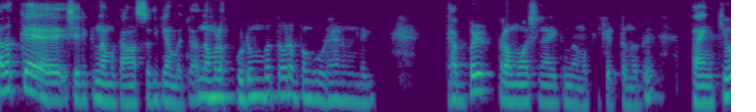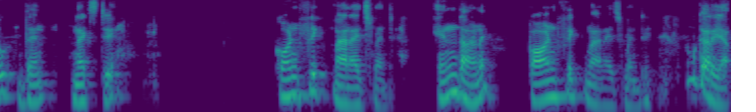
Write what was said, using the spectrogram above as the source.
അതൊക്കെ ശരിക്കും നമുക്ക് ആസ്വദിക്കാൻ പറ്റും. അത് നമ്മളെ കുടുംബത്തോടൊപ്പം കൂടെയാണെന്നുണ്ടെങ്കിൽ ഡബിൾ പ്രൊമോഷൻ ആയിരിക്കും നമുക്ക് കിട്ടുന്നത്. Thank you. Then next. Conflict management. എന്താണ് കോൺഫ്ലിക്ട് മാനേജ്മെന്റ്? നമുക്കറിയാം.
